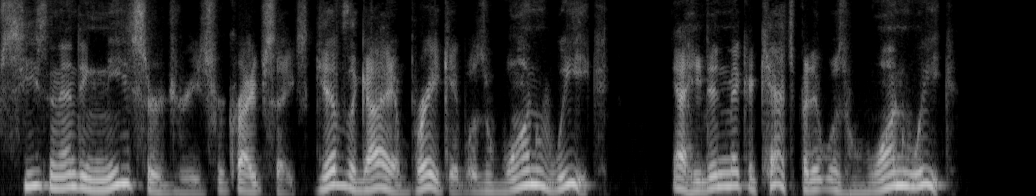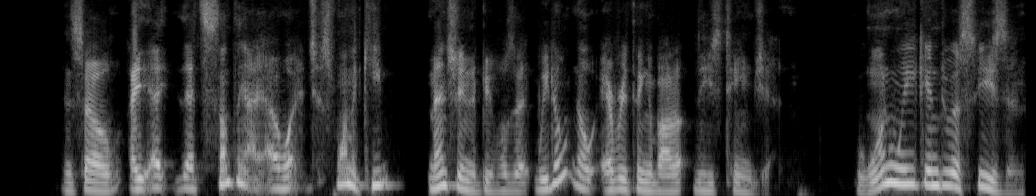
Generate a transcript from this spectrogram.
season-ending knee surgeries for Cripe's sakes. Give the guy a break. It was one week. Yeah, he didn't make a catch, but it was one week. And so I, I that's something I, I just want to keep mentioning to people is that we don't know everything about these teams yet. One week into a season,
